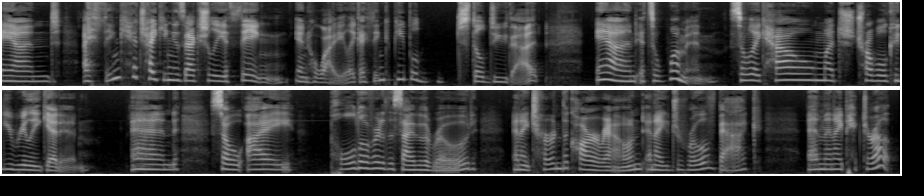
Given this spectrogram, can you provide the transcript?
And I think hitchhiking is actually a thing in Hawaii. Like I think people still do that. And it's a woman. So like how much trouble could you really get in? And so I pulled over to the side of the road and I turned the car around and I drove back and then I picked her up.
